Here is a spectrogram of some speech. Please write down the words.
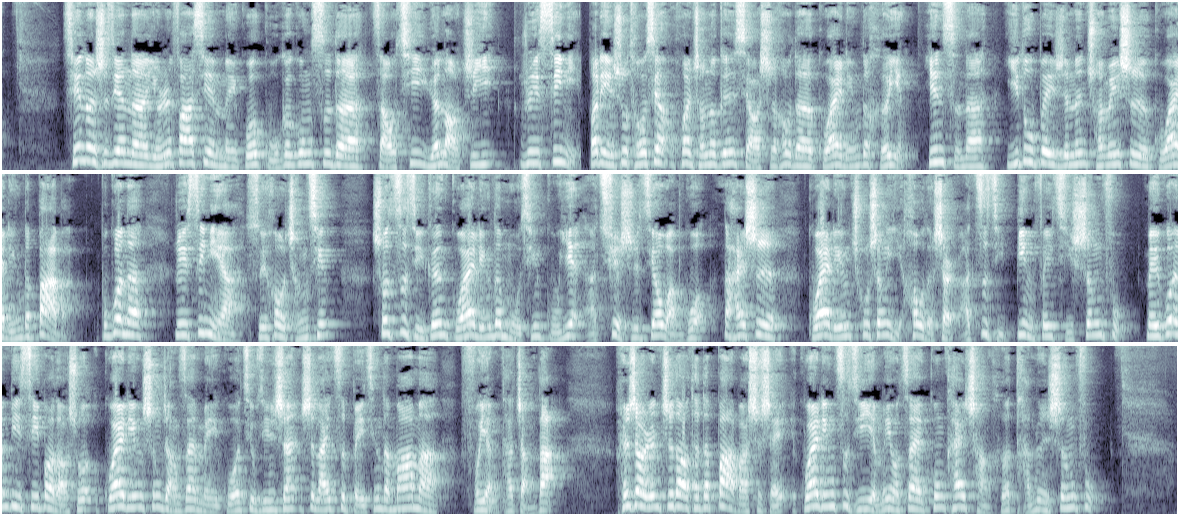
前一段时间呢，有人发现美国谷歌公司的早期元老之一瑞西尼把脸书头像换成了跟小时候的谷爱凌的合影，因此呢，一度被人们传为是谷爱凌的爸爸。不过呢，瑞西尼啊随后澄清。说自己跟谷爱凌的母亲谷燕啊确实交往过，那还是谷爱凌出生以后的事儿啊，自己并非其生父。美国 NBC 报道说，谷爱凌生长在美国旧金山，是来自北京的妈妈抚养她长大，很少人知道她的爸爸是谁。谷爱凌自己也没有在公开场合谈论生父，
